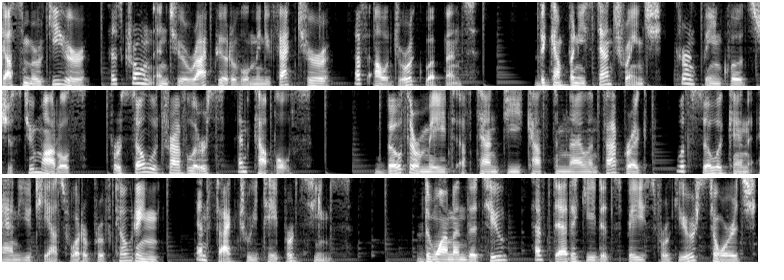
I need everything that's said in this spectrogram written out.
Gossamer Gear has grown into a reputable manufacturer of outdoor equipment. The company's tent range currently includes just two models for solo travelers and couples. Both are made of 10D custom nylon fabric with silicon and UTS waterproof coating and factory tapered seams. The one and the two have dedicated space for gear storage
